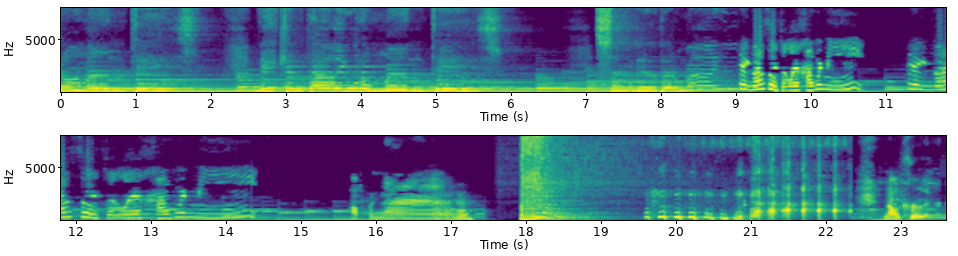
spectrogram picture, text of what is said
romantis Bikin paling romantis Sambil bermain แต่งหน้าสวยจังเลยครับวันนี้ แต่งหน้าสวยจังเลยครับวันนี้ ขอบคุณนะ น้องเขินอะ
